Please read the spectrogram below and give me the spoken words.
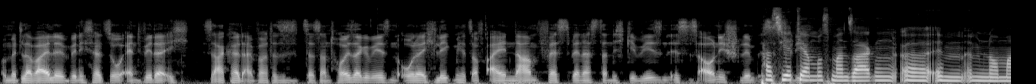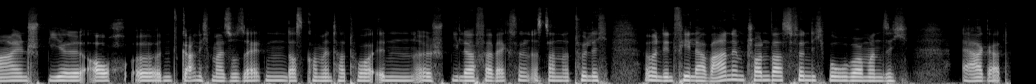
Und mittlerweile bin ich halt so, entweder ich sage halt einfach, das ist jetzt der Sandhäuser gewesen, oder ich lege mich jetzt auf einen Namen fest, wenn das dann nicht gewesen ist, ist auch nicht schlimm. Passiert ja, muss man sagen, äh, im, im normalen Spiel auch äh, gar nicht mal so selten, dass KommentatorInnen äh, Spieler verwechseln, ist dann natürlich, wenn man den Fehler wahrnimmt, schon was, finde ich, worüber man sich ärgert.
